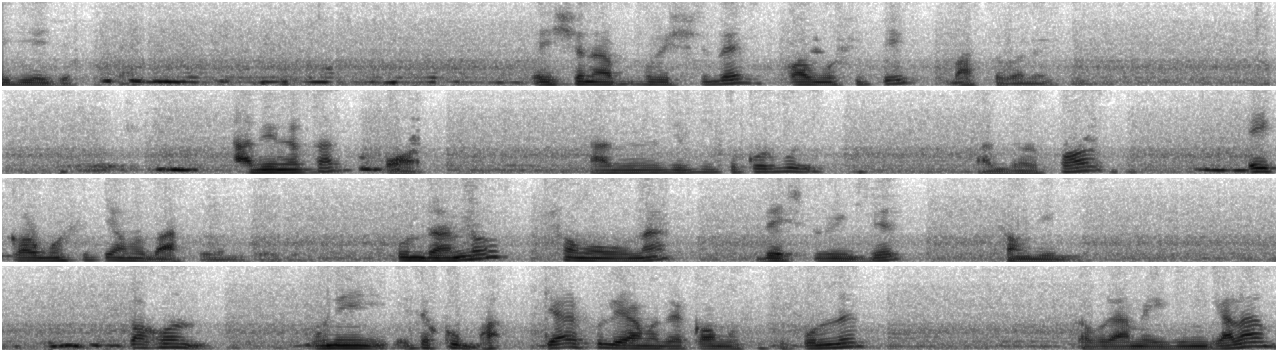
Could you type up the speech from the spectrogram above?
এগিয়ে যেতে চাই। এই সেনা পরিষদের কর্মসূচি বাস্তবায়নের। স্বাধীনতার পর, স্বাধীনতা যুদ্ধ তো করবোই, স্বাধীনতার পর এই কর্মসূচি আমরা বাস্তবায়ন করব। অন্যান্য সমমনা দেশপ্রেমিকদের সঙ্গে নিয়ে। তখন উনি এটা খুব কেয়ারফুলি আমাদের কর্মসূচি করলেন। তারপরে আমি একদিন গেলাম।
